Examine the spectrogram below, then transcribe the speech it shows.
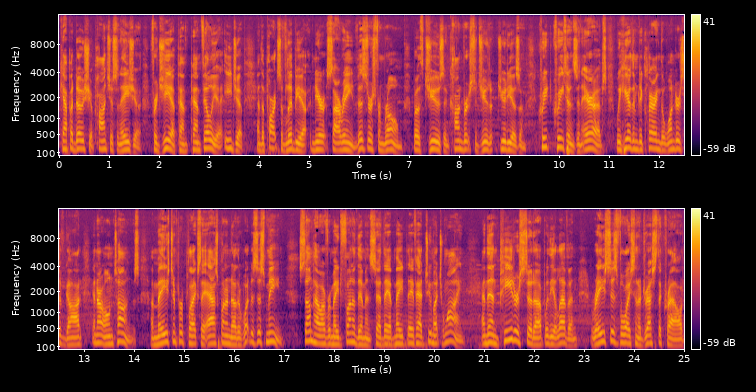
Cappadocia, Pontus and Asia, Phrygia, Pamphylia, Egypt, and the parts of Libya near Cyrene, visitors from Rome, both Jews and converts to Judaism, Cretans and Arabs, we hear them declaring the wonders of God in our own tongues. Amazed and perplexed, they ask one another, What does this mean? Some, however, made fun of them and said, They have made they've had too much wine. And then Peter stood up with the eleven, raised his voice, and addressed the crowd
